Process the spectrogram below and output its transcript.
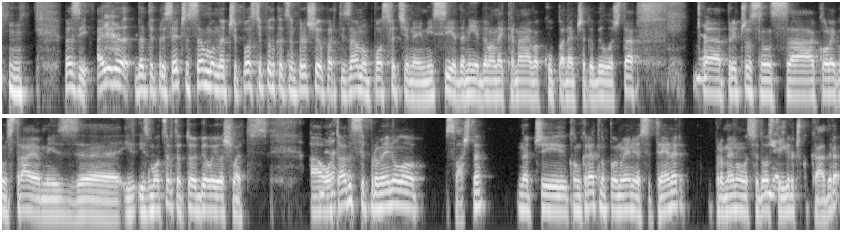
Pazi, ajde da, da te presečem samo, znači posljednji put kad sam pričao o Partizanu u posvećene emisije, da nije bila neka najava kupa nečega bilo šta, ja. pričao sam sa kolegom Strajom iz, e, iz, iz Mozarta, to je bilo još letos. A ja. od tada se promenilo svašta, znači konkretno promenio se trener, promenilo se dosta yes. igračkog kadra,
